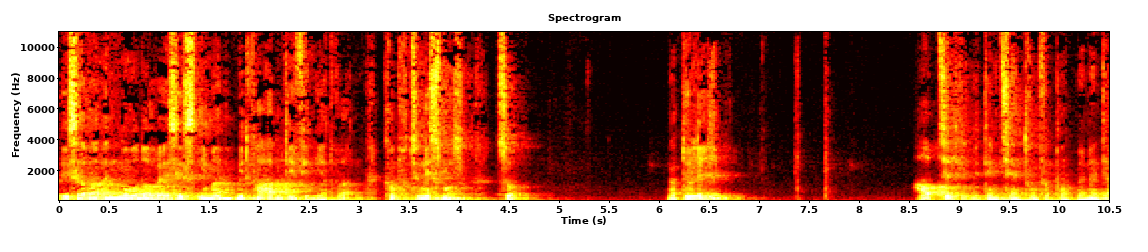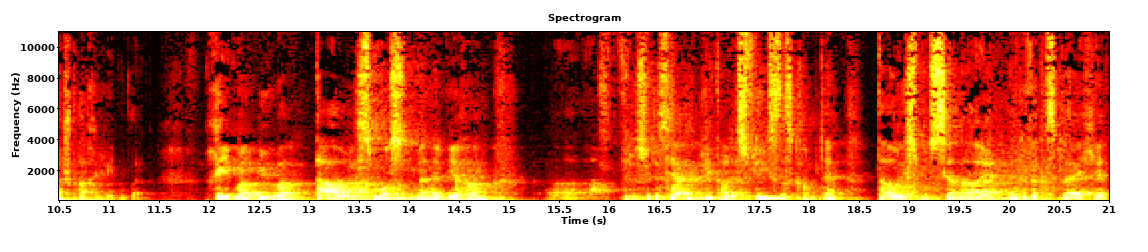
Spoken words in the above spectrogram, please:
ist aber ein Mono, aber es ist immer mit Farben definiert worden. Konfuzianismus. So. Natürlich hauptsächlich mit dem Zentrum verbunden, wenn wir in der Sprache reden wollen. Reden wir über Taoismus, ich meine, wir haben äh, Philosophie des Herrenglied, alles fließt, das kommt dem Taoismus sehr nahe, ungefähr das Gleiche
